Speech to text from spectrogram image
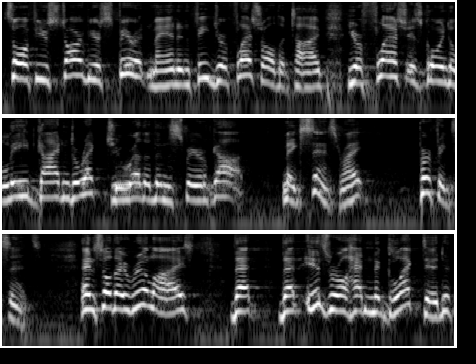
So, if you starve your spirit, man, and feed your flesh all the time, your flesh is going to lead, guide, and direct you rather than the Spirit of God. Makes sense, right? Perfect sense. And so they realized that, that Israel had neglected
